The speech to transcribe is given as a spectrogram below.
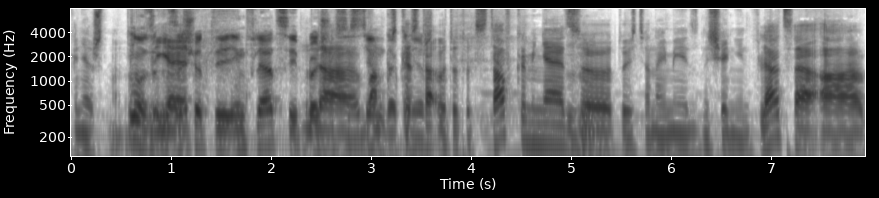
конечно, Ну, за, за влияет счет инфляции и прочих да, систем, да, конечно. ста- вот эта ставка меняется, то есть она имеет значение инфляция, а uh,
